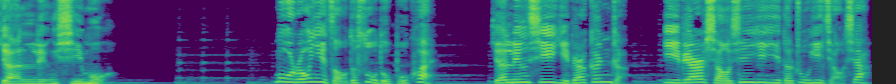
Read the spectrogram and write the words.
颜灵溪默。慕容易走的速度不快，颜灵溪一边跟着，一边小心翼翼地注意脚下。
